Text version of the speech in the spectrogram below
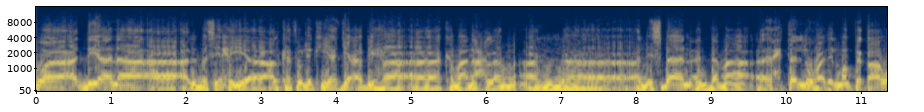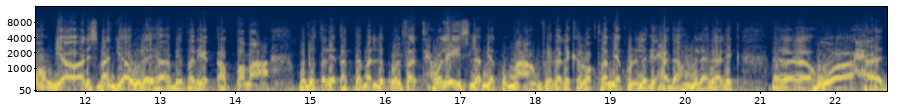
والديانة آه، المسيحية الكاثوليكية جاء بها آه، كما نعلم آه، الإسبان عندما احتلوا هذه المنطقة وهم جاءوا الإسبان جاءوا إليها بطريق الطمع. وبطريق التملك والفتح وليس لم يكن معهم في ذلك الوقت لم يكن الذي حداهم إلى ذلك هو حاد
